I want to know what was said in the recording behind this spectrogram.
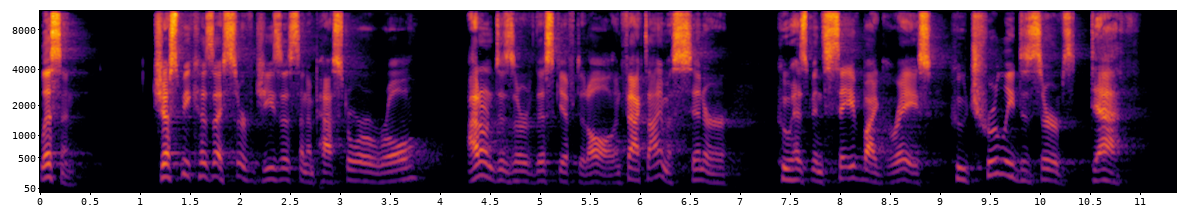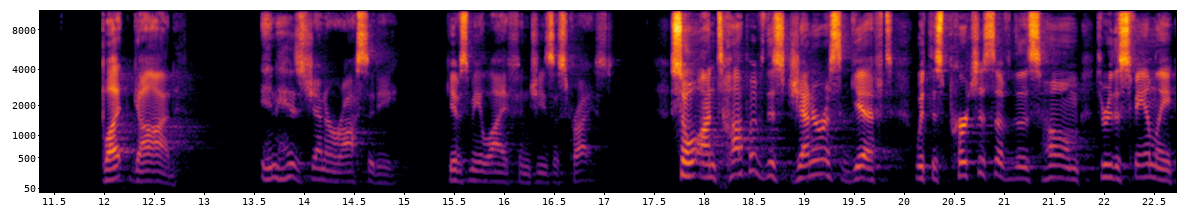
Listen, just because I serve Jesus in a pastoral role, I don't deserve this gift at all. In fact, I'm a sinner who has been saved by grace, who truly deserves death. But God, in his generosity, gives me life in Jesus Christ. So, on top of this generous gift with this purchase of this home through this family,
